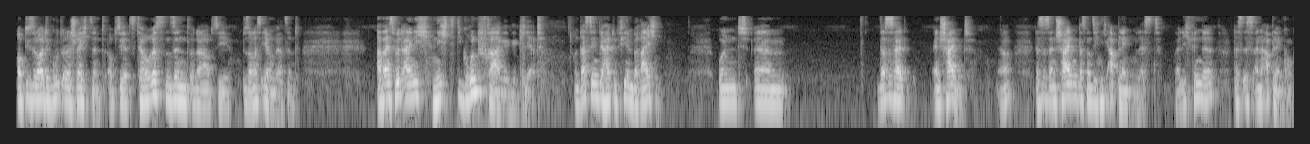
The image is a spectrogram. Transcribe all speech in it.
Ob diese Leute gut oder schlecht sind. Ob sie jetzt Terroristen sind oder ob sie besonders ehrenwert sind. Aber es wird eigentlich nicht die Grundfrage geklärt. Und das sehen wir halt in vielen Bereichen. Und ähm, das ist halt entscheidend. Ja? Das ist entscheidend, dass man sich nicht ablenken lässt. Weil ich finde, das ist eine Ablenkung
